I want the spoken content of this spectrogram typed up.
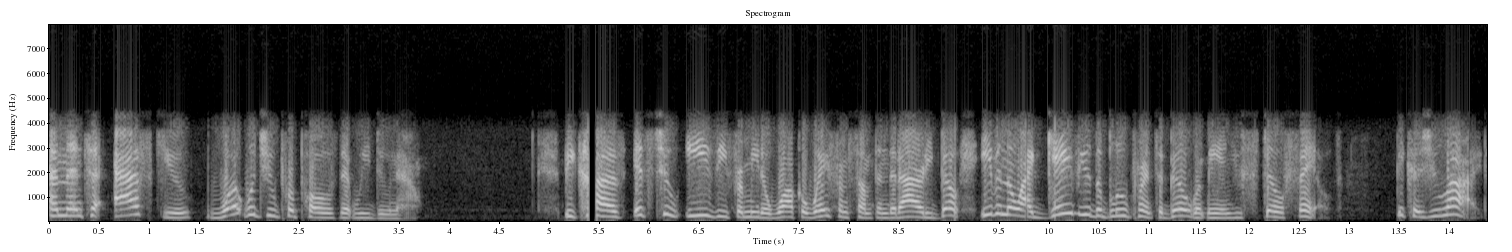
and then to ask you, what would you propose that we do now? Because it's too easy for me to walk away from something that I already built, even though I gave you the blueprint to build with me and you still failed because you lied.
